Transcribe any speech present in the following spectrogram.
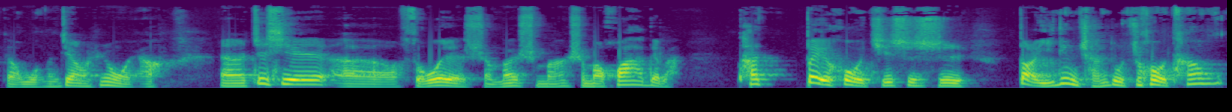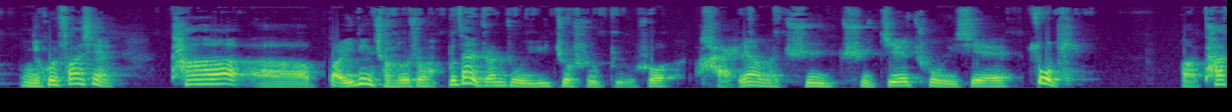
对吧？我们这样认为啊，呃，这些呃所谓的什么什么什么花，对吧？它背后其实是。到一定程度之后，它你会发现，它呃，到一定程度之后，不再专注于就是比如说海量的去去接触一些作品，啊，它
